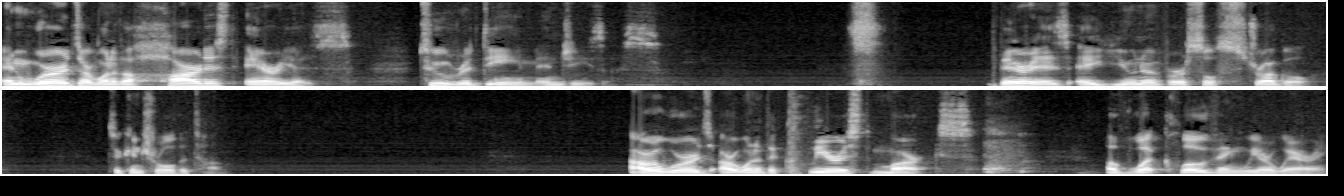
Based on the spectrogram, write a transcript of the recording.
And words are one of the hardest areas to redeem in Jesus. There is a universal struggle to control the tongue. Our words are one of the clearest marks of what clothing we are wearing.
